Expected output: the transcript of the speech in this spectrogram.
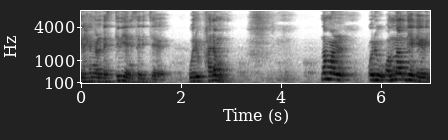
ഗ്രഹങ്ങളുടെ സ്ഥിതി അനുസരിച്ച് ഒരു ഫലമുണ്ട് നമ്മൾ ഒരു ഒന്നാം തീയതി കയറി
